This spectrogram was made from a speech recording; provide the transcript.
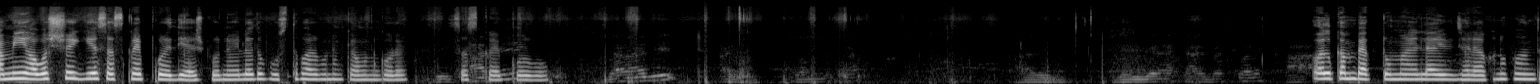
আমি অবশ্যই গিয়ে সাবস্ক্রাইব করে দিয়ে আসব, নইলে তো বুঝতে পারব না কেমন করে সাবস্ক্রাইব করব। Welcome back to my life. যারা এখনও পর্যন্ত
